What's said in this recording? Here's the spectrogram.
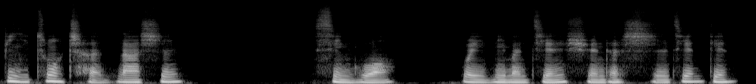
必做成那事。信我，为你们拣选的时间点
